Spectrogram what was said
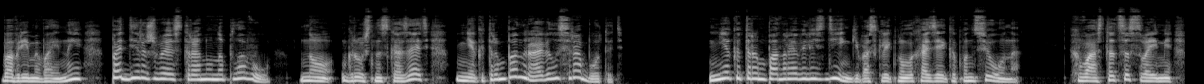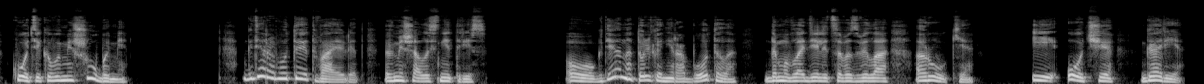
во время войны, поддерживая страну на плаву, но, грустно сказать, некоторым понравилось работать». «Некоторым понравились деньги», — воскликнула хозяйка пансиона. «Хвастаться своими котиковыми шубами». «Где работает Вайолет?» — вмешалась Нетрис. О, где она только не работала, домовладелица возвела руки и очи горе.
